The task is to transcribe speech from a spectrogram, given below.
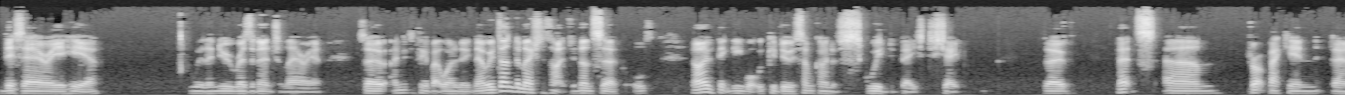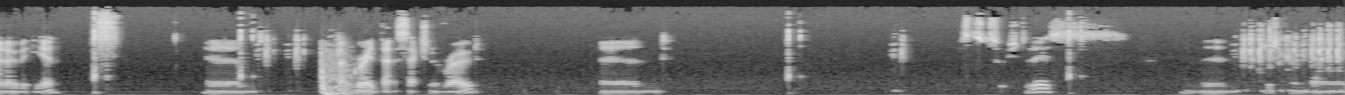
this area here with a new residential area. So I need to think about what I'm doing. Now we've done Dalmatian Heights, we've done circles. Now I'm thinking what we could do is some kind of squid based shape. So let's um, drop back in down over here and upgrade that section of road. And switch to this. And then just come down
